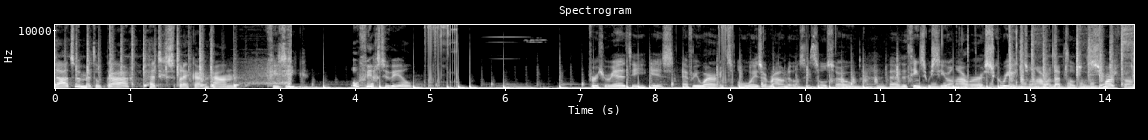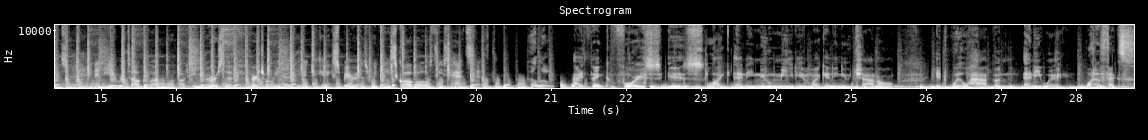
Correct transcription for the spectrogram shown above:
Laten we met elkaar het gesprek aangaan, fysiek of virtueel. Virtual reality is everywhere. It's always around us. It's also uh, the things we see on our screens, on our laptops, on smartphones. And here we talk about more about immersive virtual reality that you can experience with these goggles, these headsets. Hello. I think voice is like any new medium, like any new channel. It will happen anyway. What effects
